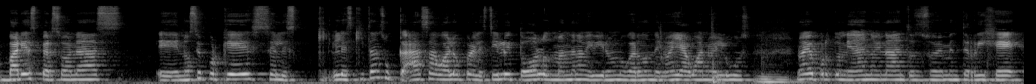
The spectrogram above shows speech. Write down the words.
varias personas eh, no sé por qué se les les quitan su casa o algo por el estilo y todos los mandan a vivir a un lugar donde no hay agua, no hay luz, no hay oportunidades, no hay nada, entonces obviamente rige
